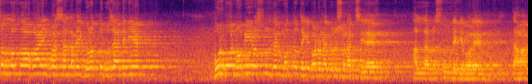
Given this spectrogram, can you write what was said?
সাল্লাম এই গুরুত্ব বুঝাতে গিয়ে পূর্ব নবী রসুলদের মধ্য থেকে ঘটনাগুলো শোনাচ্ছিলেন। আল্লাহ রসুল ডেকে বলেন তামাম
